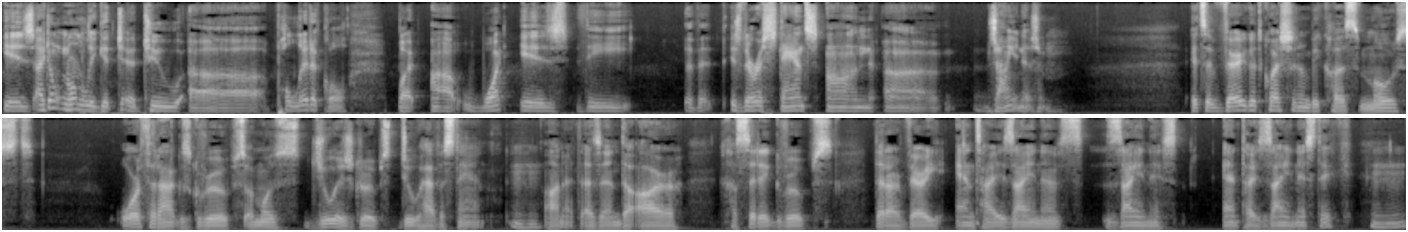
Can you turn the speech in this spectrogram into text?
is, I don't normally get to, too uh, political, but uh, what is the, the, is there a stance on uh, Zionism? It's a very good question because most Orthodox groups or most Jewish groups do have a stand mm-hmm. on it, as in there are Hasidic groups that are very anti-Zionist, Zionist, anti-Zionistic, mm-hmm.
